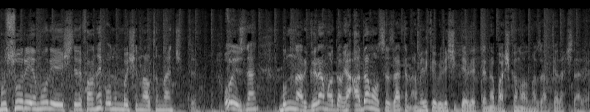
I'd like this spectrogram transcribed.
Bu Suriye Muriye işleri falan hep onun başının altından çıktı. O yüzden bunlar gram adam. Ya adam olsa zaten Amerika Birleşik Devletleri'ne başkan olmaz arkadaşlar ya.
